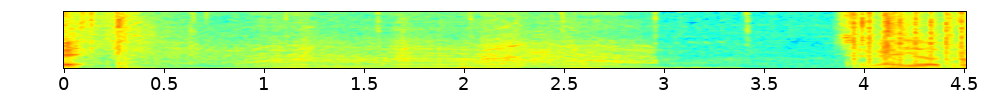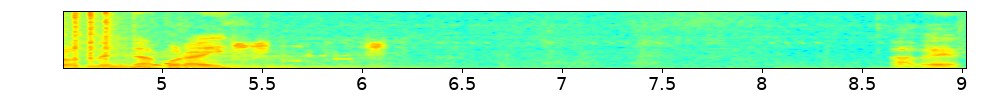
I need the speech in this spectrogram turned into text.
¿Eh? Se cayó otro menda por ahí. A ver.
